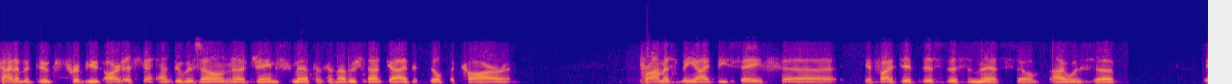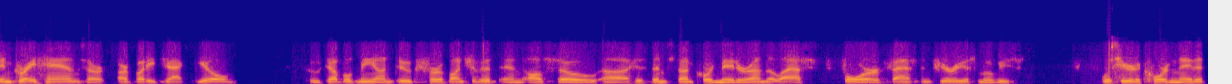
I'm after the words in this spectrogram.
kind of a Dukes tribute artist unto his own. Uh, James Smith is another stunt guy that built the car and promised me I'd be safe uh, if I did this, this, and this. So I was uh, in great hands. Our our buddy Jack Gill, who doubled me on Dukes for a bunch of it, and also uh, has been stunt coordinator on the last four Fast and Furious movies, was here to coordinate it.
